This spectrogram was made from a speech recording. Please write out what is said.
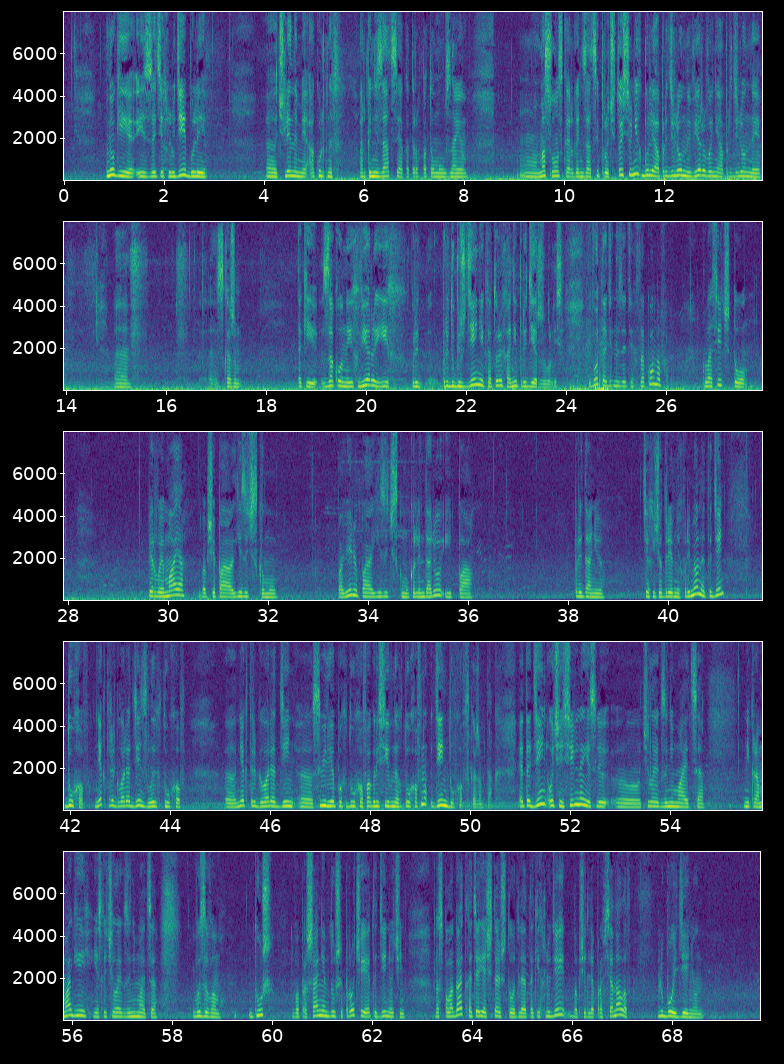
Многие из этих людей были э, членами оккультных организаций, о которых потом мы узнаем, э, масонской организации и прочее. То есть у них были определенные верования, определенные э, Э, скажем, такие законы их веры, их предубеждений, которых они придерживались. И вот один из этих законов гласит, что 1 мая вообще по языческому поверью, по языческому календарю и по преданию тех еще древних времен, это день духов. Некоторые говорят день злых духов – Э, некоторые говорят день э, свирепых духов, агрессивных духов, ну, день духов, скажем так. Это день очень сильный, если э, человек занимается некромагией, если человек занимается вызовом душ, вопрошанием душ и прочее, этот день очень располагает, хотя я считаю, что для таких людей, вообще для профессионалов, любой день он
